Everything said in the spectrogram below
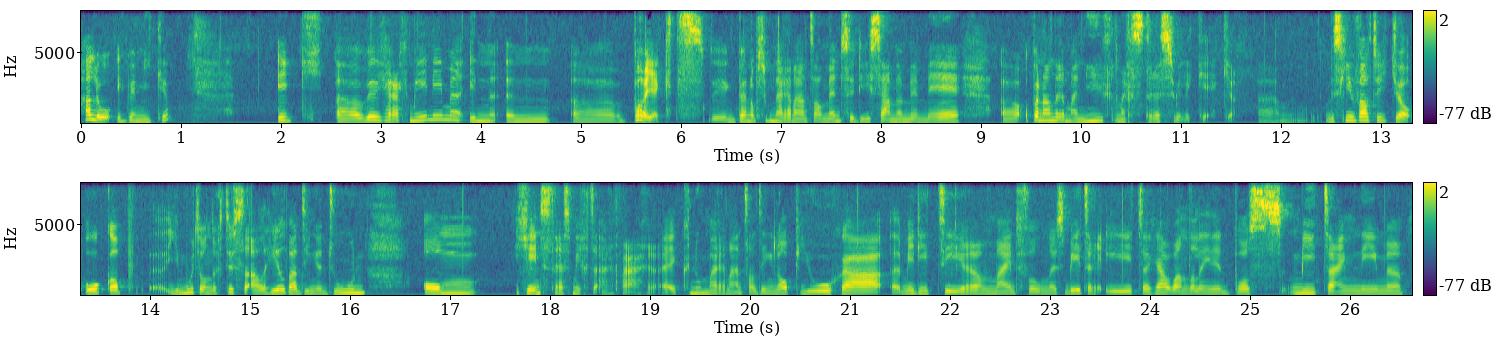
Hallo, ik ben Mieke. Ik uh, wil graag meenemen in een uh, project. Ik ben op zoek naar een aantal mensen die samen met mij uh, op een andere manier naar stress willen kijken. Um, misschien valt het jou ook op, je moet ondertussen al heel wat dingen doen om geen stress meer te ervaren. Ik noem maar een aantal dingen op: yoga, mediteren, mindfulness, beter eten, gaan wandelen in het bos, me-time nemen.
